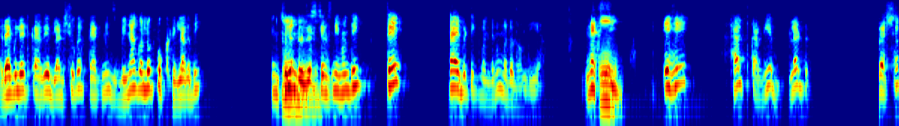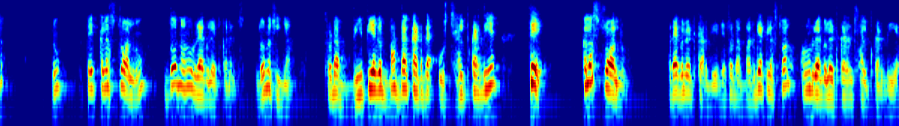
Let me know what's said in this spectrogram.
ਰੈਗੂਲੇਟ ਕਰਦੀ ਹੈ ਬਲੱਡ ਸ਼ੂਗਰ ਦੈਟ ਮੀਨਸ ਬਿਨਾਂ ਗੱਲੋਂ ਭੁੱਖ ਨਹੀਂ ਲੱਗਦੀ। ਇਨਸੂਲਿਨ। ਰੈਜ਼ਿਸਟੈਂਸ ਨਹੀਂ ਹੁੰਦੀ ਤੇ ਡਾਇਬੀਟਿਕ ਬੰਦੇ ਨੂੰ ਮਦਦ ਹੁੰਦੀ ਹੈ। ਨੈਕਸਟ ਇਹ ਹੈਲਪ ਕਰਦੀ ਹੈ ਬਲੱਡ ਪ੍ਰੈਸ਼ਰ ਨੂੰ ਤੇ ਕੋਲੇਸਟ੍ਰੋਲ ਨੂੰ ਦੋਨੋਂ ਨੂੰ ਰੈਗੂਲੇਟ ਕਰਨ ਚ ਦੋਨੋਂ ਚੀਜ਼ਾਂ। ਤੁਹਾਡਾ ਬੀਪੀ ਅਗਰ ਵੱਧਦਾ ਘਟਦਾ ਉਸ ਚ ਹੈਲਪ ਕਰਦੀ ਹੈ ਤੇ ਕੋਲੇਸਟ੍ਰੋਲ ਨੂੰ ਰੈਗੂਲੇਟ ਕਰਦੀ ਹੈ। ਜੇ ਤੁਹਾਡਾ ਵੱਧ ਗਿਆ ਕੋਲੇਸਟ੍ਰੋਲ ਉਹਨੂੰ ਰੈਗੂਲੇਟ ਕਰਨ ਚ ਹੈਲਪ ਕਰਦੀ ਹੈ।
